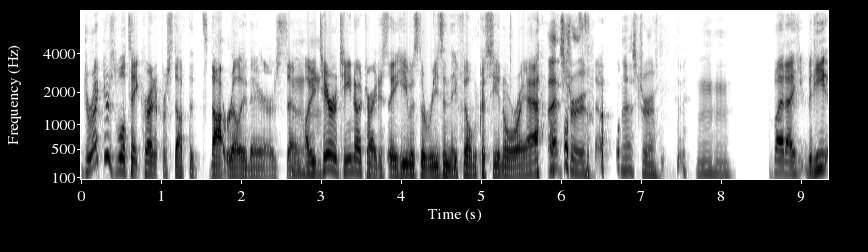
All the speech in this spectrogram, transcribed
directors will take credit for stuff that's not really theirs. So, I mean, Mhm. Tarantino tried to say he was the reason they filmed Casino Royale. That's true. so- That's true. hmm but uh, but he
